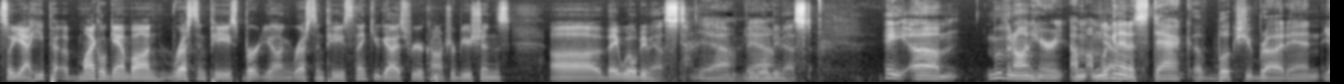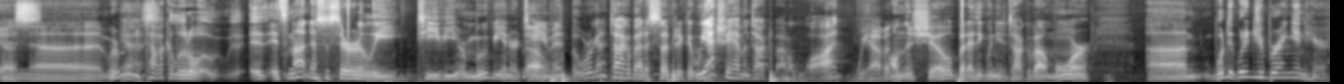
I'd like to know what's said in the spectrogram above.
so yeah, he uh, Michael Gambon, rest in peace. Burt Young, rest in peace. Thank you guys for your contributions. Uh, they will be missed. yeah, They yeah. will be missed. Hey, um, moving on here. I'm, I'm looking Yeah. at a stack of books you brought in. Yes. And uh, we're going to talk a little. It, it's not necessarily TV or movie entertainment, but we're going to talk about a subject that we actually haven't talked about a lot. We haven't. on the show, but I think we need to talk about more. Um, what did what did you bring in here?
